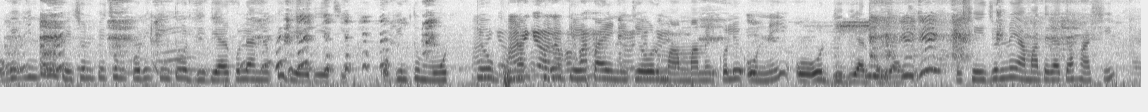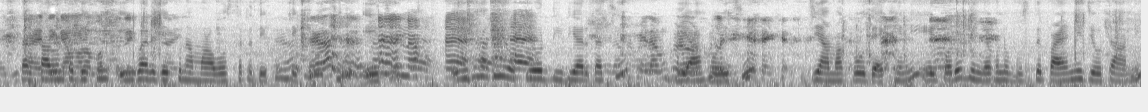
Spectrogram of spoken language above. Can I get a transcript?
ওকে কিন্তু আমি পেছন পেছন করে কিন্তু ওর দিদি আর কোলে আমি ওকে দিয়ে দিয়েছি। ও কিন্তু মোটেও ঘুণাক্ষরও টের পায়নি যে ওর মাম্মামের কোলে ও নেই ও ওর দিদি আর কোলে আছে। তো সেই জন্যই আমাদের এত হাসি। তার কারণটা দেখুন এইবারে দেখুন আমার অবস্থাটা দেখুন দেখুন এই যে এইভাবেই ওকে ওর দিদিয়ার কাছে দেওয়া হয়েছে যে আমাকে ও দেখেনি। এরপরেও কিন্তু এখনও বুঝতে পারেনি যে ওটা আমি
